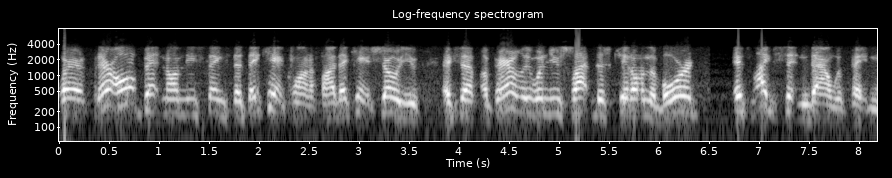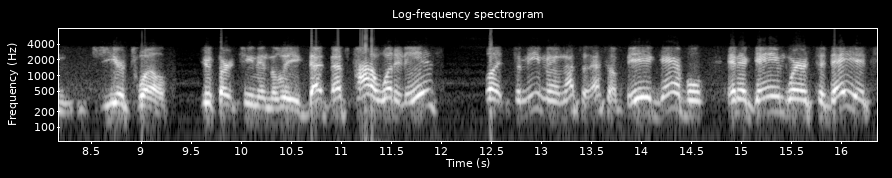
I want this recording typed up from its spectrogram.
where they're all betting on these things that they can't quantify, they can't show you, except apparently when you slap this kid on the board, it's like sitting down with Peyton year 12, year 13 in the league. That That's kind of what it is. But to me, man, that's a, that's a big gamble in a game where today it's,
